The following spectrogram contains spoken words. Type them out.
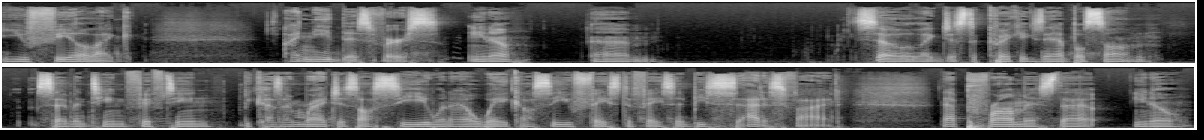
you feel like I need this verse, you know? Um so like just a quick example Psalm 17 15 because I'm righteous I'll see you when I awake I'll see you face to face and be satisfied. That promise that, you know,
